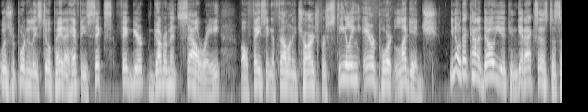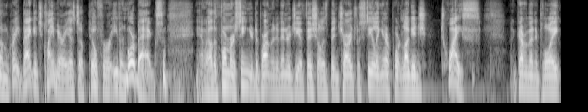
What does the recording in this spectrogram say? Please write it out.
was reportedly still paid a hefty six figure government salary while facing a felony charge for stealing airport luggage. You know, with that kind of dough, you can get access to some great baggage claim areas to pilfer even more bags. yeah, well, the former senior Department of Energy official has been charged with stealing airport luggage twice. A government employee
